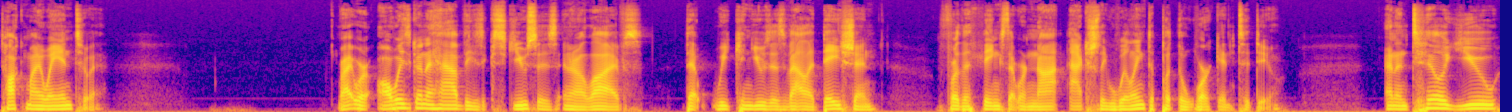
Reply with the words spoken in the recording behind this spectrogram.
talk my way into it. Right? We're always going to have these excuses in our lives that we can use as validation for the things that we're not actually willing to put the work in to do. And until you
